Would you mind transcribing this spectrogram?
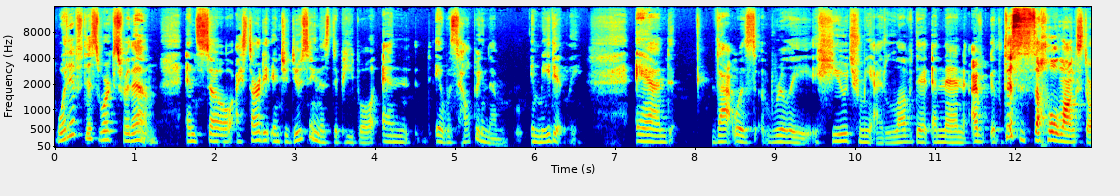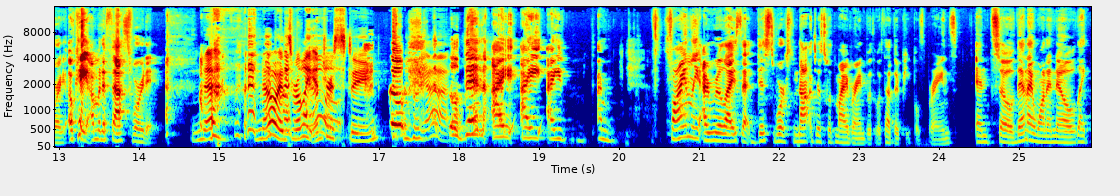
What if this works for them? And so I started introducing this to people and it was helping them immediately. And that was really huge for me. I loved it. And then I've, this is a whole long story. Okay, I'm going to fast forward it. No, no, it's really interesting. So Yeah. so then I I I I'm finally I realized that this works not just with my brain but with other people's brains. And so then I want to know like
